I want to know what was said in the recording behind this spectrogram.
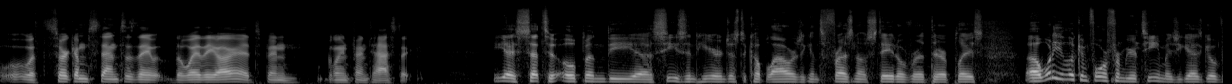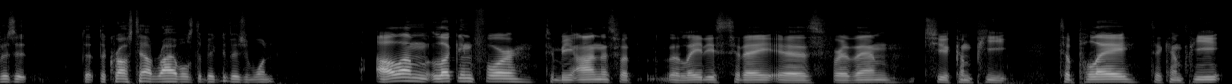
with circumstances they the way they are, it's been going fantastic. You guys set to open the uh, season here in just a couple hours against Fresno State over at their place. Uh, what are you looking for from your team as you guys go visit the, the crosstown rivals, the big Division One? All I'm looking for, to be honest with the ladies today, is for them to compete, to play, to compete.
